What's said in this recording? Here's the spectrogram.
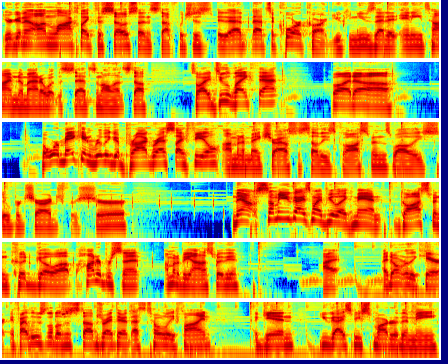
you're gonna unlock like the Sosa and stuff, which is that, that's a core card. You can use that at any time, no matter what the sets and all that stuff. So I do like that, but uh, but we're making really good progress. I feel I'm gonna make sure I also sell these Gausmans while these supercharged for sure. Now, some of you guys might be like, man, Gausman could go up 100%. I'm going to be honest with you. I I don't really care. If I lose a little stubs right there, that's totally fine. Again, you guys be smarter than me.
